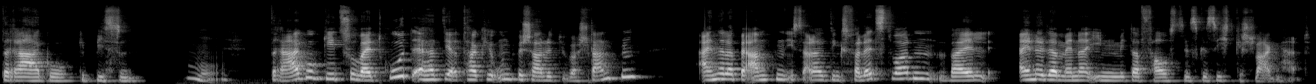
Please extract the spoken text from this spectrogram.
Drago gebissen. Hm. Drago geht soweit gut, er hat die Attacke unbeschadet überstanden. Einer der Beamten ist allerdings verletzt worden, weil einer der Männer ihn mit der Faust ins Gesicht geschlagen hat.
